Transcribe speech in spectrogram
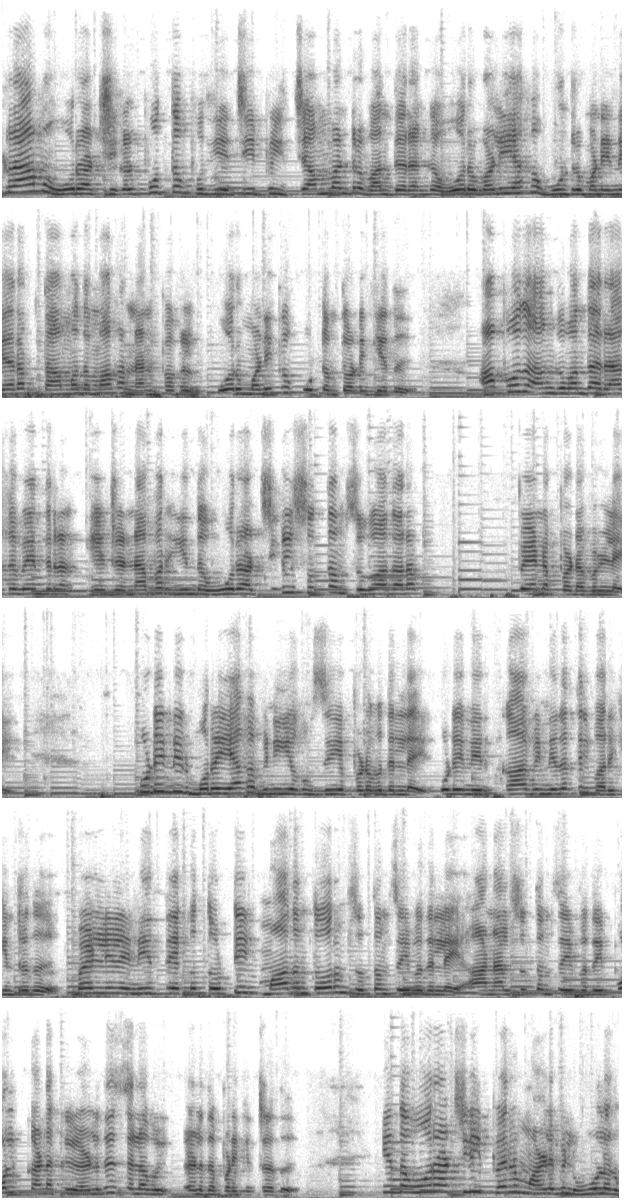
கிராம ஊராட்சிகள் புத்தம் புதிய ஜீப்பில் ஜம்மென்று வந்திறங்க ஒரு வழியாக மூன்று மணி நேரம் தாமதமாக நண்பகல் ஒரு மணிக்கு கூட்டம் தொடங்கியது. அப்போது அங்கு வந்த ராகவேந்திரன் என்ற நபர் இந்த ஊராட்சியில் சுத்தம் சுகாதாரம் பேணப்படவில்லை. குடிநீர் முறையாக விநியோகம் செய்யப்படுவதில்லை. குடிநீர் காவி நிறத்தில் வருகின்றது. மேல்நிலை நீர்த்தேக்க தொட்டி மாதம் தோறும் சுத்தம் செய்வதில்லை. ஆனால் சுத்தம் செய்வதை போல் கணக்கு எழுதி செலவு எழுதப்படுகின்றது. இந்த ஊராட்சியில் பெரும் அளவில் ஊழல்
